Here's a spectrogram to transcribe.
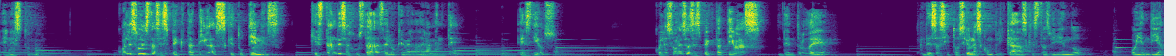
en esto, ¿no? ¿Cuáles son estas expectativas que tú tienes que están desajustadas de lo que verdaderamente es Dios? ¿Cuáles son esas expectativas dentro de, de esas situaciones complicadas que estás viviendo hoy en día?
